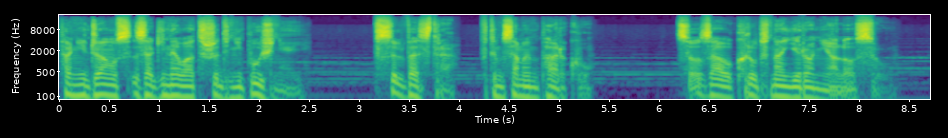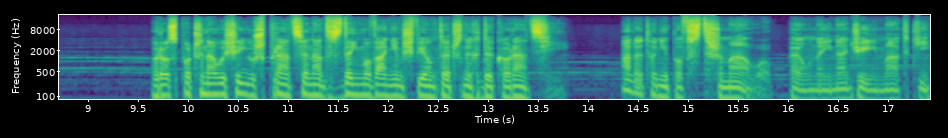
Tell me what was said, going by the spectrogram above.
Pani Jones zaginęła trzy dni później, w Sylwestra, w tym samym parku. Co za okrutna ironia losu. Rozpoczynały się już prace nad zdejmowaniem świątecznych dekoracji, ale to nie powstrzymało pełnej nadziei matki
